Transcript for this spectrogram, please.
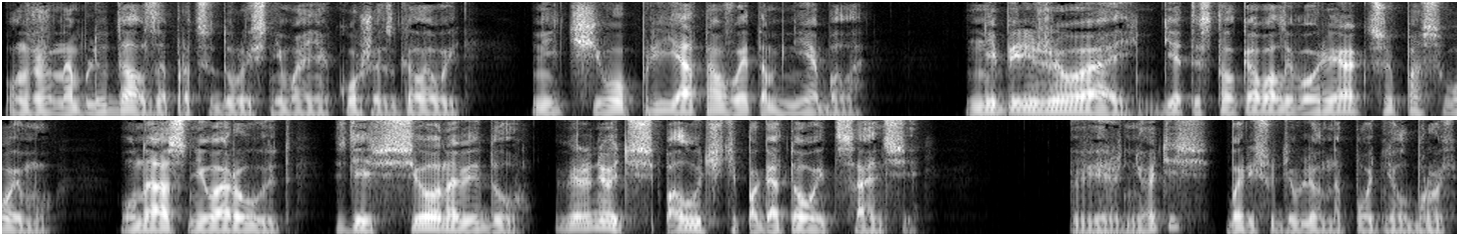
Он же наблюдал за процедурой снимания кожи с головы. Ничего приятного в этом не было. «Не переживай», — дед истолковал его реакцию по-своему. «У нас не воруют. Здесь все на виду. Вернетесь, получите по готовой цанси». «Вернетесь?» — Борис удивленно поднял бровь.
